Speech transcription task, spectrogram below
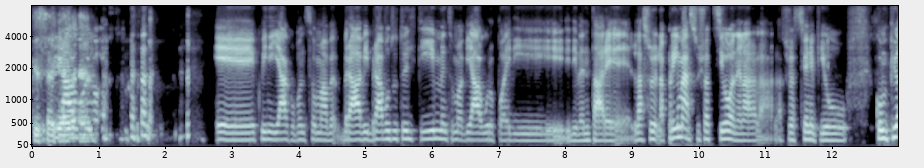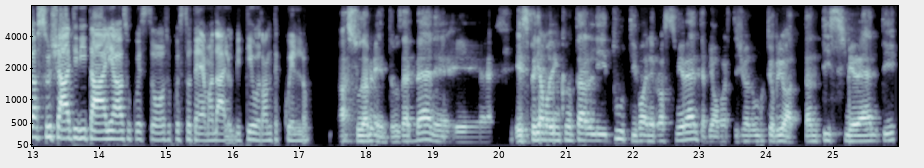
che sei auguro... e quindi Jacopo insomma bravi, bravo tutto il team, insomma vi auguro poi di, di diventare la, la, prima associazione, la, la, l'associazione più, con più associati d'Italia su questo, su questo tema, dai l'obiettivo tanto è quello. Assolutamente, lo sai bene e, e, speriamo di incontrarli tutti poi nei prossimi eventi. Abbiamo partecipato l'ultimo periodo a tantissimi eventi.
